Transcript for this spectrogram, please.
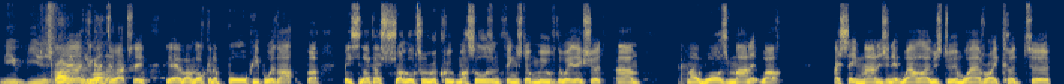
you you describe yeah, it I think well. I do actually. Yeah, but I'm not going to bore people with that. But basically, like I struggle to recruit muscles and things don't move the way they should. Um, and I was man. Well, I say managing it well. I was doing whatever I could to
